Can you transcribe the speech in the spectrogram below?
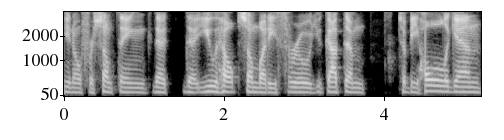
you know for something that that you helped somebody through you got them to be whole again.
